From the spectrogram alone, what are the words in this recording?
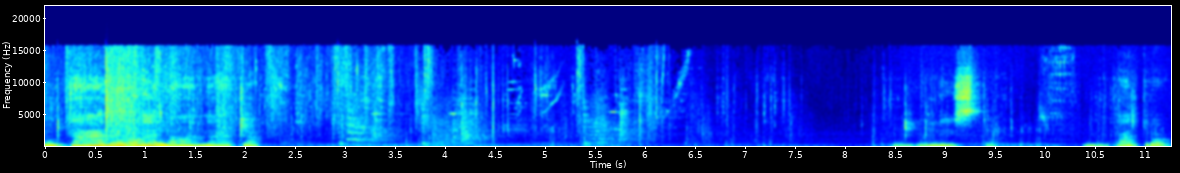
Puttana della mannaggia. Listo. Altro.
